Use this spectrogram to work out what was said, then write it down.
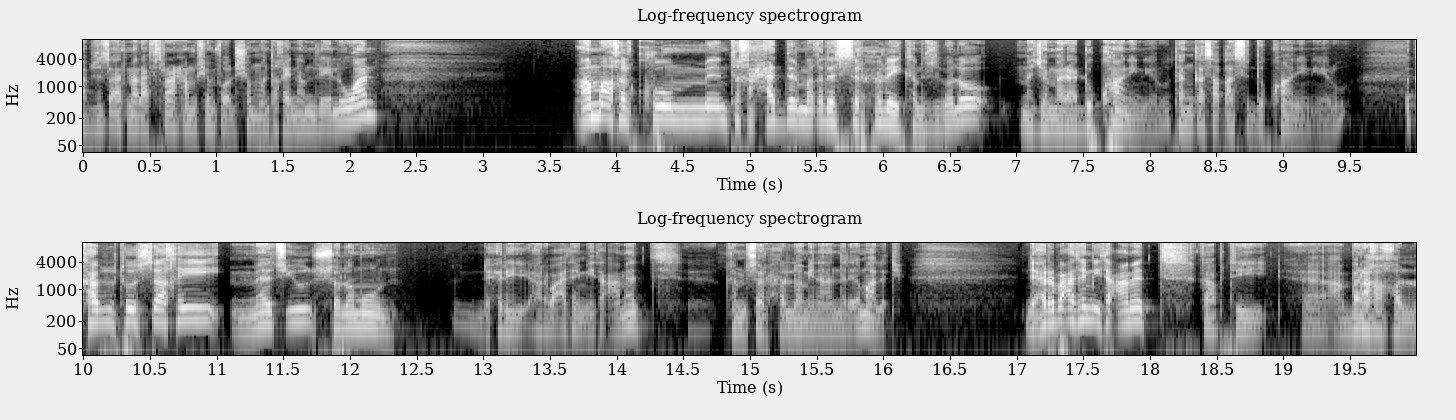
ኣብ ዘፃት መራፍ 25 ፍቅዲ 8 ኮይና ንሪእሉ እዋን ኣብ ማእኸልኩም ምእንቲ ክሓድር መቅደስ ስርሑለይ ከም ዝበሎ መጀመርያ ድኳን እዩ ነይሩ ተንቀሳቃሲ ድኳን እዩ ነይሩ ካብዚ ብተወሳኺ መፅኡ ሰሎሞን ድሕሪ 400 ዓመት ከም ዝሰርሐሎም ኢና ንርኢ ማለት እዩ ድሕሪ ኣርባዕተ ሚእቲ ዓመት ካብቲ ኣብ በረኻ ከሎ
